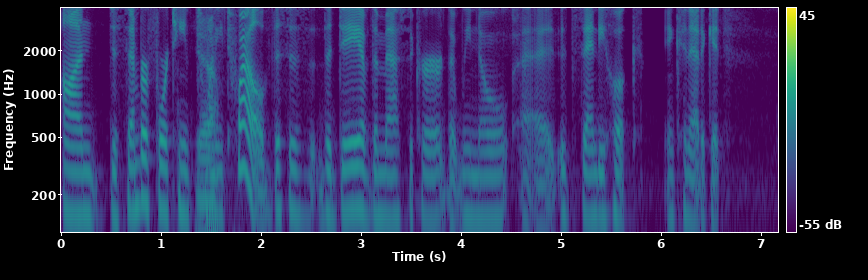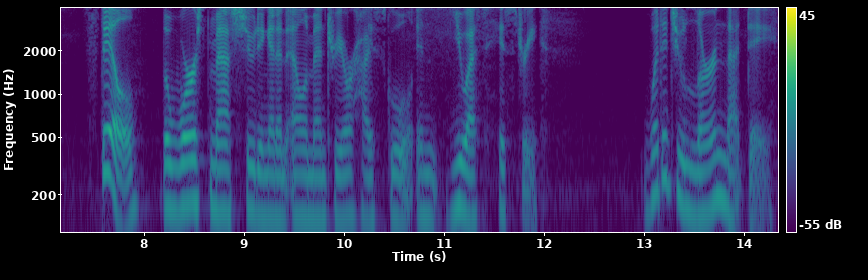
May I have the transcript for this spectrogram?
on December 14th, yeah. 2012. This is the day of the massacre that we know uh, it's Sandy Hook in Connecticut. Still, the worst mass shooting at an elementary or high school in U.S. history. What did you learn that day?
